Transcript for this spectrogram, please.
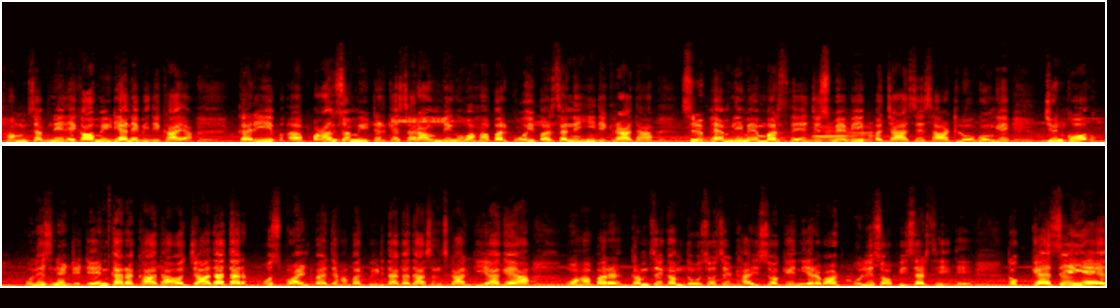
हम सबने देखा और मीडिया ने भी दिखाया। करीब 500 मीटर के सराउंडिंग वहाँ पर कोई पर्सन नहीं दिख रहा था। सिर्फ़ फैमिली मेंबर्स थे, जिसमें भी 50 से 60 लोग होंगे, जिनको पुलिस ने डिटेन कर रखा था और ज़्यादातर उस पॉइंट पर जहाँ पर पीड़िता का दाह संस्कार किया गया, वहाँ पर कम से कम 200 से 250 के नियर अबाउट पुलिस ऑफिसर्स ही थे। तो कैसे ये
